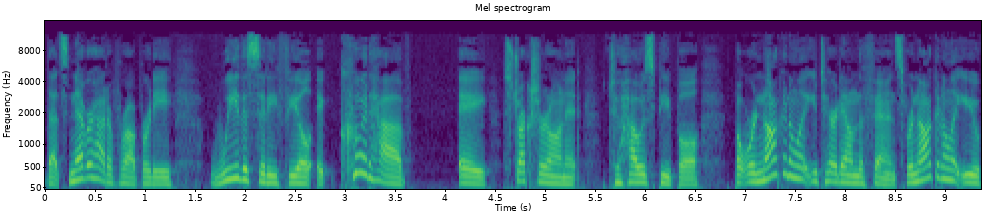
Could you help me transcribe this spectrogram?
that's never had a property, we, the city, feel it could have a structure on it to house people. But we're not going to let you tear down the fence. We're not going to let you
